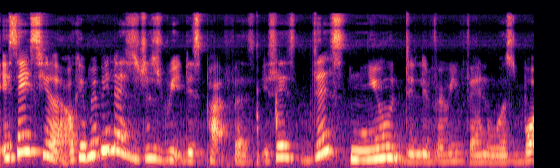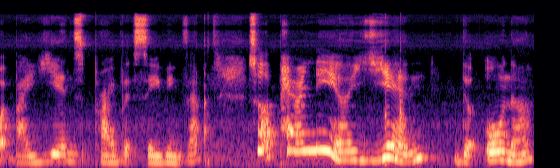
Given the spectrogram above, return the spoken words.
it says here, okay, maybe let's just read this part first. It says, this new delivery van was bought by Yen's private savings. Huh? So apparently uh, Yen, the owner,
